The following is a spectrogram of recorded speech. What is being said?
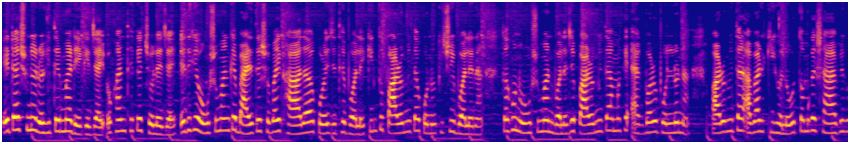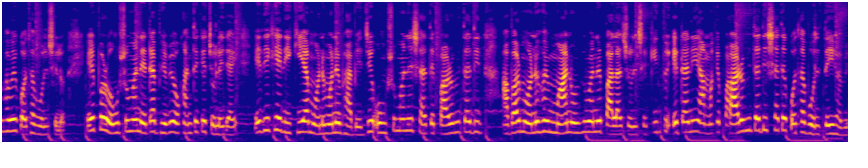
এটা শুনে রোহিতের মা রেগে যায়, ওখান থেকে চলে যায়। এদিকে অংশুমানকে বাড়িতে সবাই খাওয়া দাওয়া করে যেতে বলে, কিন্তু পারমিতা কোনো কিছুই বলে না। তখন অংশুমান বলে যে, পারমিতা আমাকে একবারও বলল না। পারমিতার আবার কি হলো? ও তো আমাকে স্বাভাবিকভাবে কথা বলছিল। এরপর অংশুমান এটা ভেবে ওখান থেকে চলে যায়। এদিকে রিকিয়া মনে মনে ভাবে যে, অংশুমানের সাথে পারমিতাদির আবার মনে হয় মান অভিমানের পালা চলছে। কিন্তু এটা নিয়ে আমাকে পারমিতাদির সাথে কথা বলতেই হবে।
